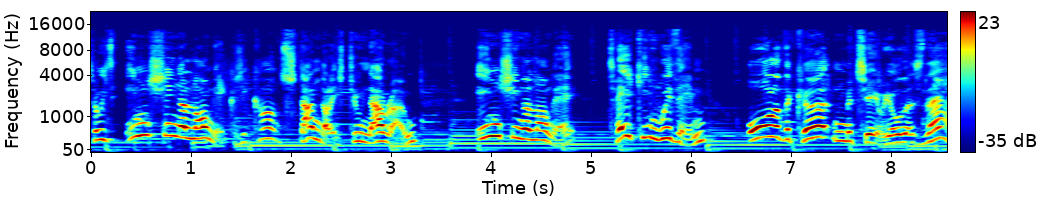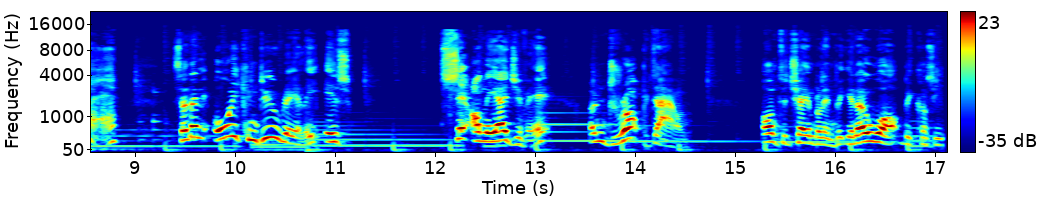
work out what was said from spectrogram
So he's inching along it because he can't stand on it, it's too narrow. Inching along it, taking with him all of the curtain material that's there. So then all he can do really is sit on the edge of it and drop down onto Chamberlain. But you know what? Because he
